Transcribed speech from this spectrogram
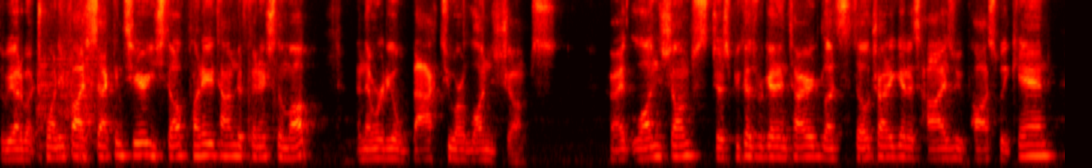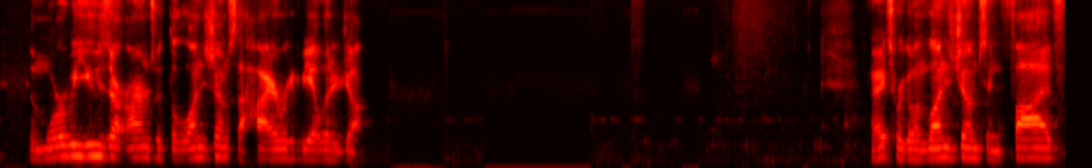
So we got about 25 seconds here. You still have plenty of time to finish them up. And then we're gonna go back to our lunge jumps. All right, lunge jumps, just because we're getting tired, let's still try to get as high as we possibly can. The more we use our arms with the lunge jumps, the higher we're gonna be able to jump. All right, so we're going lunge jumps in five,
